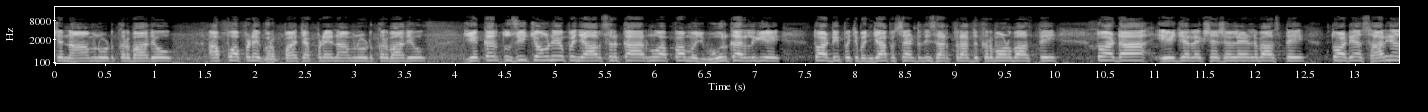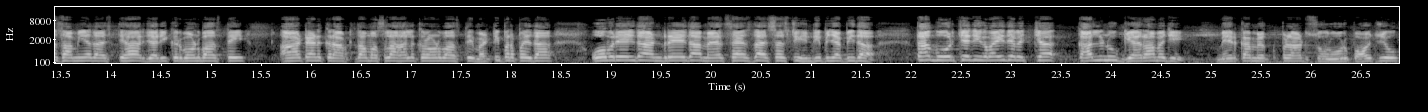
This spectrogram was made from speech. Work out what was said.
'ਚ ਨਾਮ ਨੋਟ ਕਰਵਾ ਦਿਓ, ਆਪੋ ਆਪਣੇ ਗਰੁੱਪਾਂ 'ਚ ਆਪਣੇ ਨਾਮ ਨੋਟ ਕਰਵਾ ਦਿਓ। ਜੇਕਰ ਤੁਸੀਂ ਚਾਹੁੰਦੇ ਹੋ ਪੰਜਾਬ ਸਰਕਾਰ ਨੂੰ ਆਪਾਂ ਮਜਬੂਰ ਕਰ ਲਈਏ, ਤੁਹਾਡੀ 55% ਦੀ ਸ਼ਰਤ ਰੱਦ ਕਰਵਾਉਣ ਵਾਸਤੇ, ਤੁਹਾਡਾ ਏਜ ਰਿਲੈਕਸੇਸ਼ਨ ਲੈਣ ਵਾਸਤੇ, ਤੁਹਾਡੀਆਂ ਸਾਰੀਆਂ ਅਸਾਮੀਆਂ ਦਾ ਇਸ਼ਤਿਹਾਰ ਜਾਰੀ ਕਰਵਾਉਣ ਵਾਸਤੇ ਆਰਟ ਐਂਡ ਕਰਾਫਟ ਦਾ ਮਸਲਾ ਹੱਲ ਕਰਾਉਣ ਵਾਸਤੇ ਮਲਟੀਪਰਪਜ਼ ਦਾ ਓਵਰੇਜ ਦਾ ਅੰਡਰੇਜ ਦਾ ਮੈਥ ਸਾਇੰਸ ਦਾ ਐਸਐਸਟੀ ਹਿੰਦੀ, ਪੰਜਾਬੀ ਦਾ, ਤਾਂ ਮੋਰਚੇ ਦੀ ਅਗਵਾਈ ਦੇ ਵਿੱਚ ਕੱਲ ਨੂੰ 11 ਵਜੇ ਮੇਰਕਾ ਮਿਲਕ ਪਲਾਂਟ ਸਰੂਰ ਪਹੁੰਚ ਜਾਓ,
